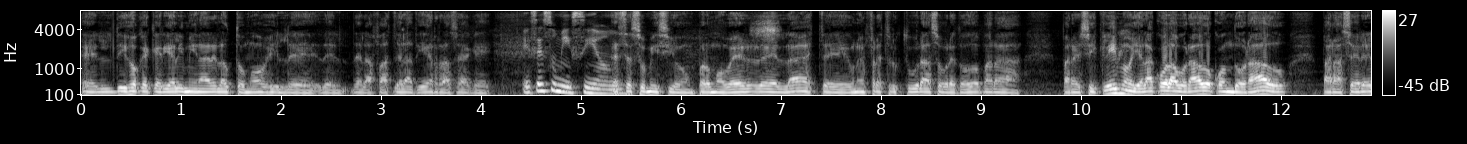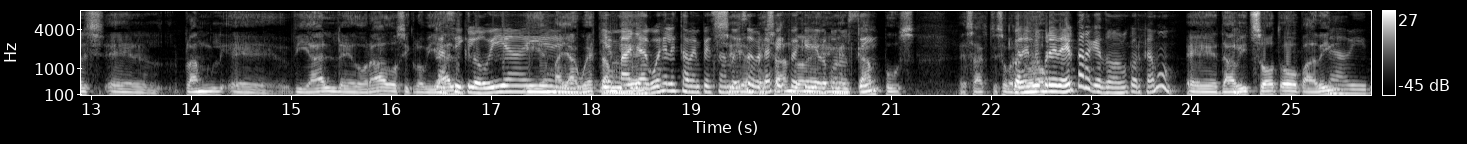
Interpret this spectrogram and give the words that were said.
él dijo que quería eliminar el automóvil de, de, la faz de la tierra, o sea que... Esa es su misión. Esa es su misión, promover ¿verdad? Este, una infraestructura sobre todo para, para el ciclismo y él ha colaborado con Dorado para hacer el, plan eh, vial de Dorado, ciclovial. La ciclovía y, en Mayagüez también. en Mayagüez él estaba empezando eso, ¿verdad? Que fue que yo lo conocí. En el campus, exacto. Y sobre ¿Cuál es el nombre de él para que todos nos conozcamos? Eh, David Soto Padín. David.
